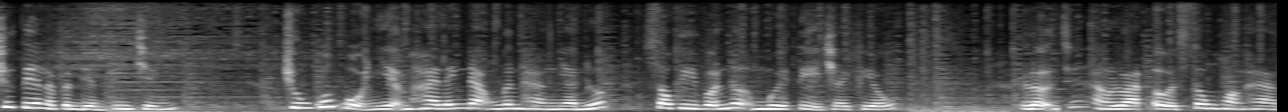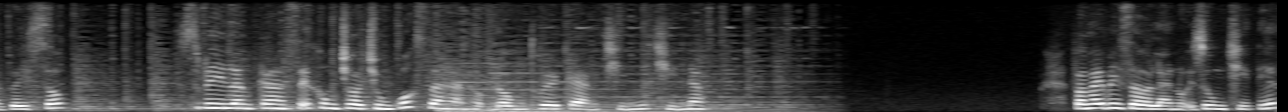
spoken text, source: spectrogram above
Trước tiên là phần điểm tin chính. Trung Quốc bổ nhiệm hai lãnh đạo ngân hàng nhà nước sau khi vỡ nợ 10 tỷ trái phiếu. Lợn chết hàng loạt ở sông Hoàng Hà gây sốc. Sri Lanka sẽ không cho Trung Quốc gia hạn hợp đồng thuê cảng 99 năm. Và ngay bây giờ là nội dung chi tiết.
